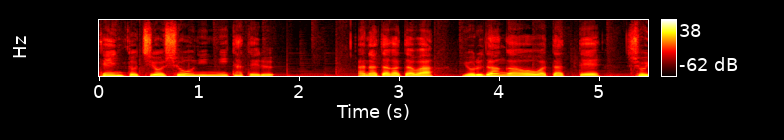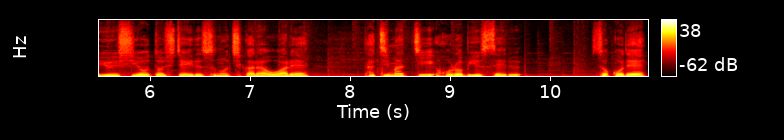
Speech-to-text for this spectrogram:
天と地を証人に立てる。あなた方はヨルダン川を渡って所有しようとしているその地から追われ、たちまち滅び失せる。そこで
